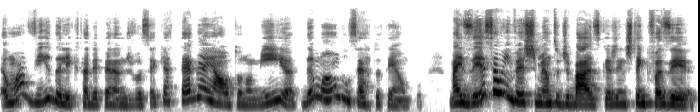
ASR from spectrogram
É uma vida ali que está dependendo de você, que até ganhar autonomia demanda um certo tempo. Mas esse é o investimento de base que a gente tem que fazer.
